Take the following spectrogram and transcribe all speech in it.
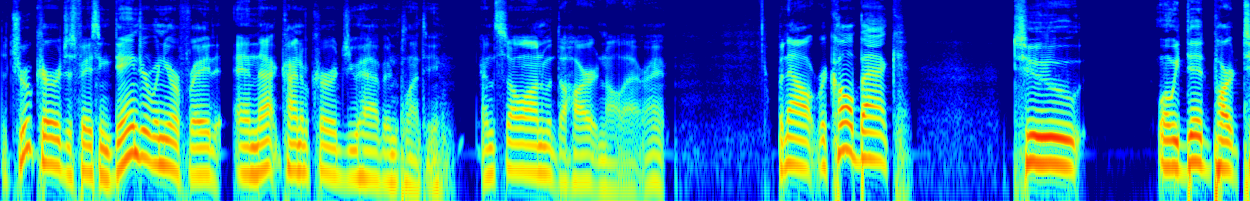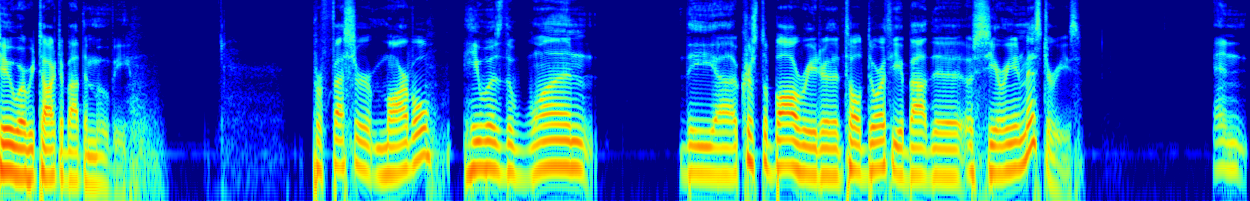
The true courage is facing danger when you're afraid, and that kind of courage you have in plenty. And so on with the heart and all that, right? But now recall back to when we did part two, where we talked about the movie. Professor Marvel, he was the one the uh, crystal ball reader that told Dorothy about the Osirian mysteries. And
